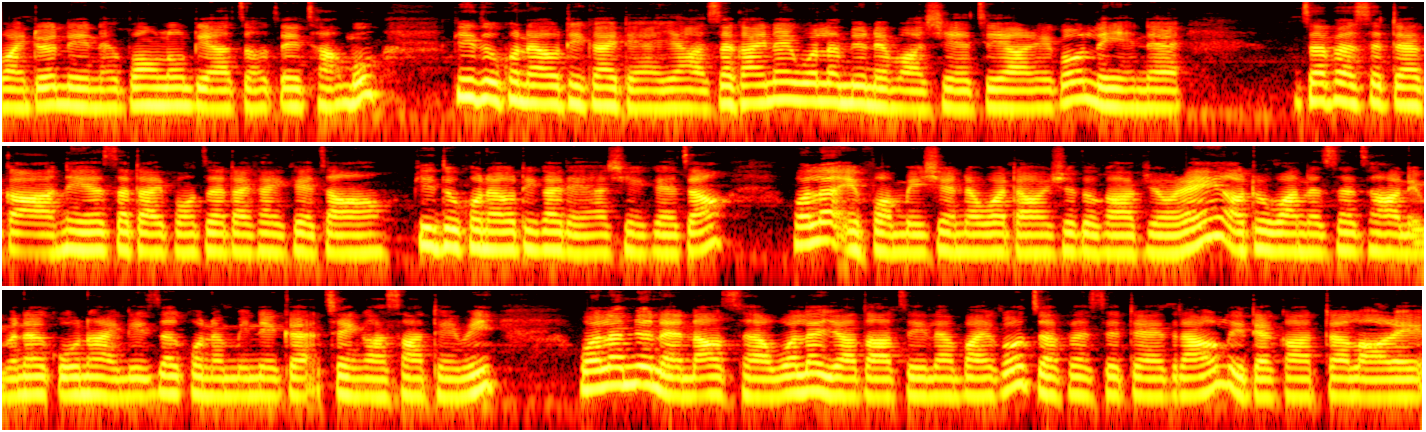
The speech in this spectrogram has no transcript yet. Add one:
ဝိုင်တွဲလင်းနဲ့ပေါင်းလုံးတရားကျော်ကျဲချမှုပြည်သူခုနှစ်ဦးထိခိုက်တဲ့အရာစကိုင်းတိုင်းဝက်လက်မြို့နယ်မှာရှယ်ကြရတွေကိုလင်းနဲ့ဇက်ဖက်စစ်တပ်ကနေရစက်တိုက်ပုံစံတိုက်ခိုက်ခဲ့ကြောင်းပြည်သူခုနှစ်ဦးထိခိုက်တဲ့အရာရှိခဲ့ကြောင်းဝက်လက် information network တောင်ရှိသူကပြောတယ်အော်တိုဘာ26ရက်နေ့မနက်9:49မိနစ်ကအချိန်ကစတင်ပြီးဝက်လက်မြို့နယ်နောက်ဆက်ဝက်လက်ရွာသားကျေးလမ်းပိုင်းကိုဂျပန်စစ်တပ်တောင်လေတပ်ကတက်လာတဲ့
